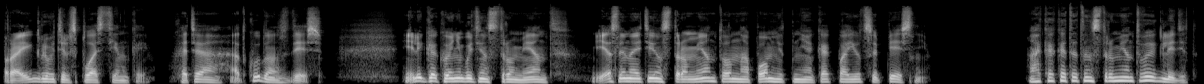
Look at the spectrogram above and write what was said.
«Проигрыватель с пластинкой. Хотя откуда он здесь? Или какой-нибудь инструмент. Если найти инструмент, он напомнит мне, как поются песни». «А как этот инструмент выглядит?»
